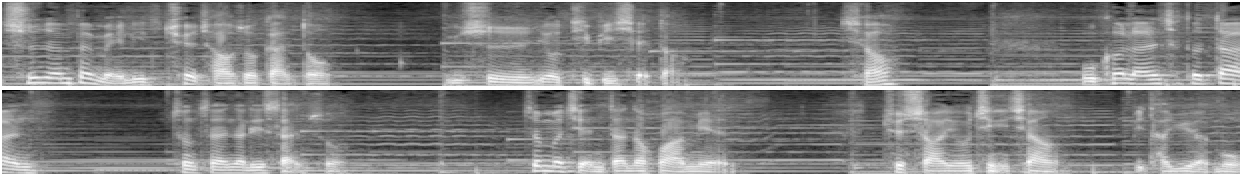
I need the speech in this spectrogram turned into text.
诗人被美丽的雀巢所感动，于是又提笔写道：“瞧，五颗蓝色的蛋正在那里闪烁。这么简单的画面，却少有景象比它悦目，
